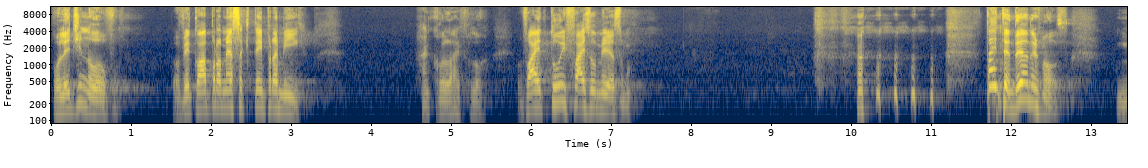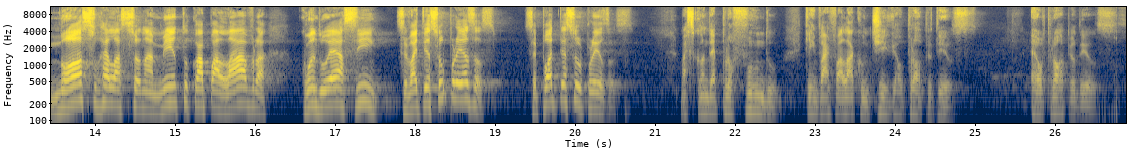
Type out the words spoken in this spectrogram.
Vou ler de novo. Vou ver qual a promessa que tem para mim. Arrancou lá e falou: Vai tu e faz o mesmo. Está entendendo, irmãos? Nosso relacionamento com a palavra, quando é assim, você vai ter surpresas. Você pode ter surpresas. Mas quando é profundo, quem vai falar contigo é o próprio Deus. É o próprio Deus.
